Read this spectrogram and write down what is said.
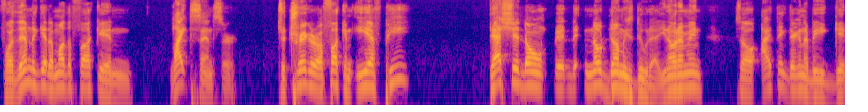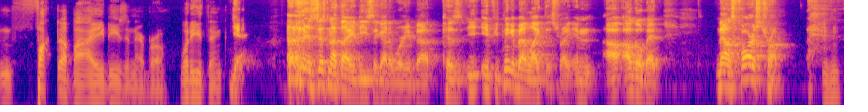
For them to get a motherfucking light sensor to trigger a fucking EFP, that shit don't, it, no dummies do that. You know what I mean? So I think they're going to be getting fucked up by IEDs in there, bro. What do you think? Yeah, it's just not the IEDs they got to worry about. Because if you think about it like this, right? And I'll, I'll go back now. As far as Trump, mm-hmm.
